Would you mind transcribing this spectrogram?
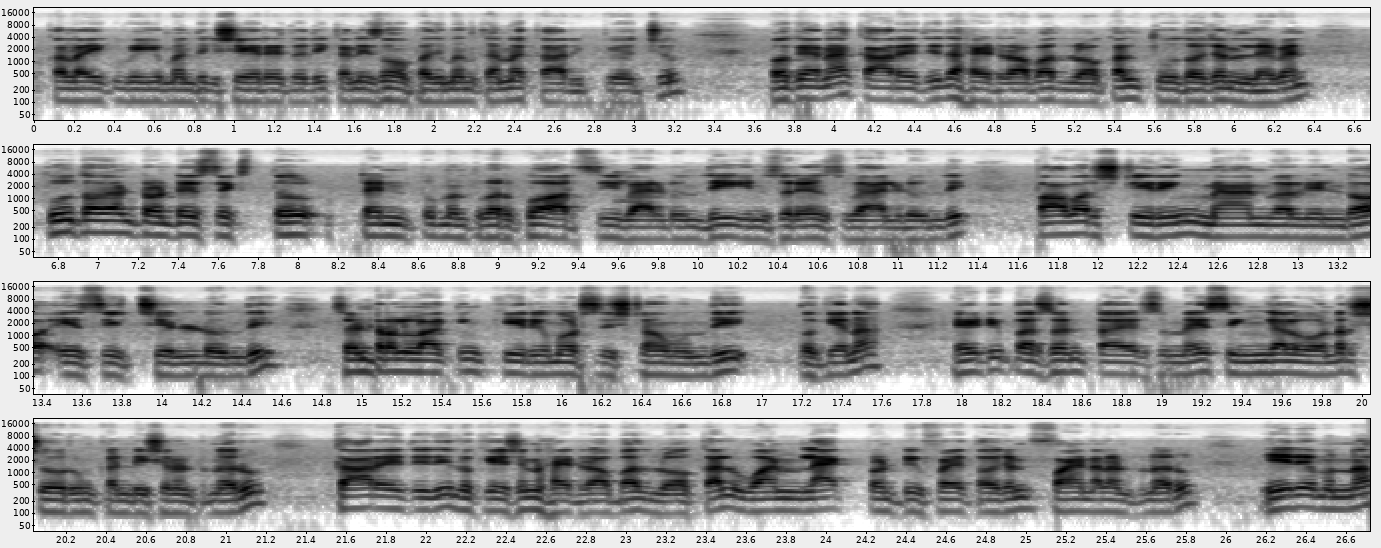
ఒక్క లైక్ వెయ్యి మందికి షేర్ అవుతుంది. కనీసం పది మంది కన్నా కారు ఇప్పవచ్చు ఓకేనా? కార్ అయితే ఇది Hyderabad local two thousand eleven two thousand twenty sixth tenth month వరకు ఆర్సీ వ్యాలిడ్ ఉంది ఇన్సూరెన్స్ వ్యాలిడ్ ఉంది power steering manual window AC chilled ఉంది central locking key remote system ఉంది ఓకేనా? ఎయిటీ పర్సెంట్ టైర్స్ ఉన్నాయి. సింగిల్ ఓనర్ షోరూమ్ కండిషన్ అంటున్నారు. కార్ అయితే ఇది location Hyderabad local. One lakh twenty five thousand final అంటున్నారు. ఏదేమన్నా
